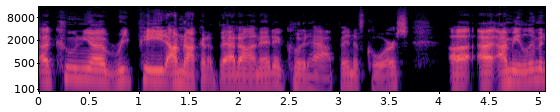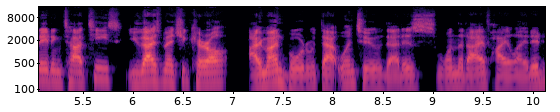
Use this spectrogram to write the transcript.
Acuna repeat. I'm not going to bet on it. It could happen, of course. Uh, I, I'm eliminating Tatis. You guys mentioned Carroll. I'm on board with that one too. That is one that I've highlighted,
